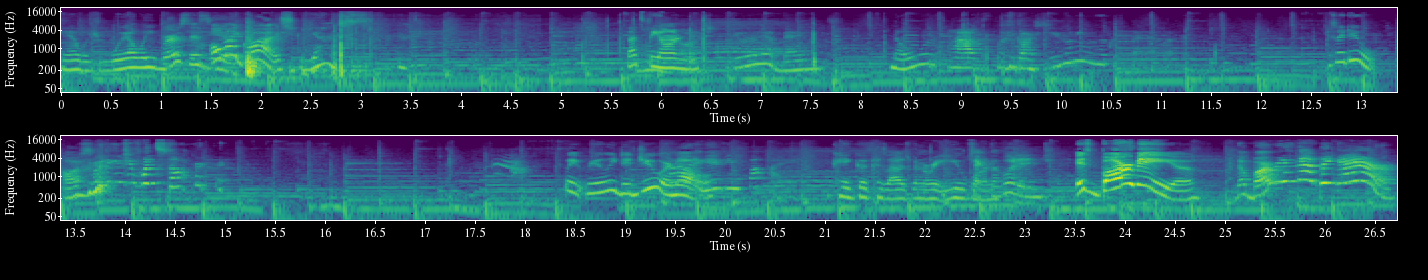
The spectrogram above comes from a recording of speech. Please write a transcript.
That was really. Is Oh you. my gosh. Yes. That's Oh beyond me. gosh. You really have bangs? No. Have, oh my gosh, you don't even look like that. Yes, I do. Oh, I was gonna give you one star. Wait, really? Did you or no? I gave you five. Okay, good, because I was gonna rate you Check the one. footage. It's Barbie. No, Barbie doesn't have pink hair.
